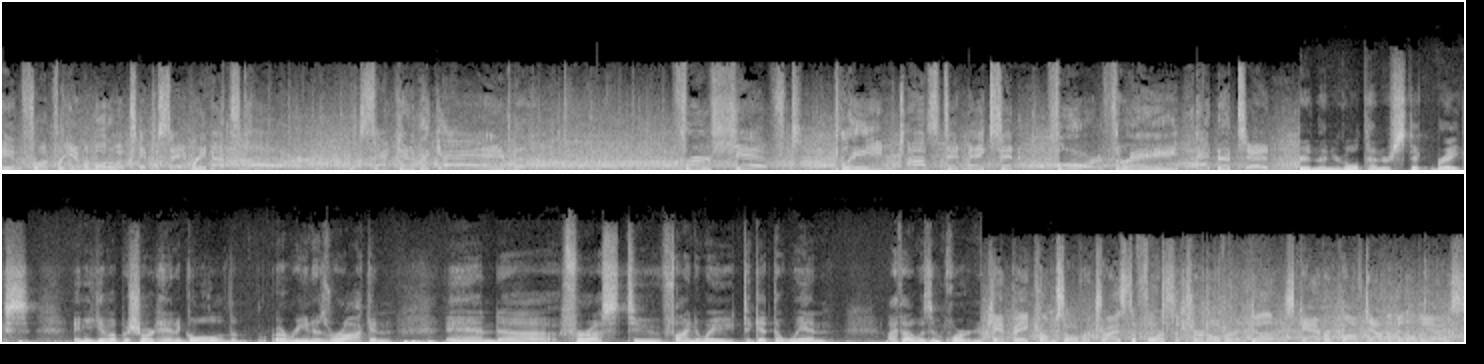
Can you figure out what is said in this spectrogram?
in front for Yamamoto. A tip, a save, rebound, score! Second of the game! First shift, Klim. Kostin makes it 4-3. Edmonton. and then your goaltender's stick breaks and you give up a shorthanded goal, the arena's rocking. And uh, for us to find a way to get the win, I thought was important. Kempe comes over, tries to force a turnover and does. Gavrikov down the middle of the ice.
